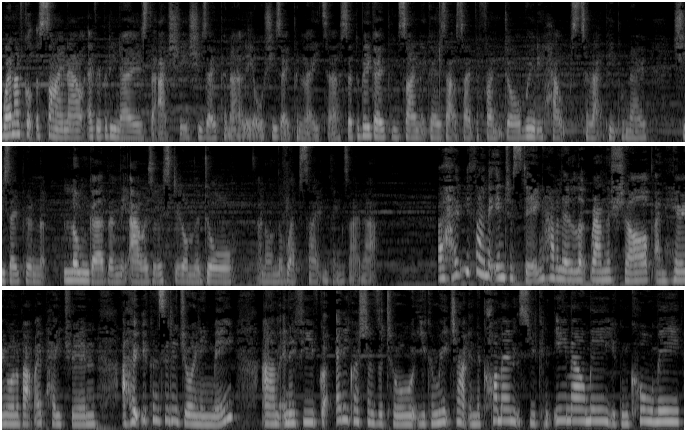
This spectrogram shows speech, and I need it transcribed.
when I've got the sign out, everybody knows that actually she's open early or she's open later. So the big open sign that goes outside the front door really helps to let people know she's open longer than the hours listed on the door and on the website and things like that. I hope you find it interesting, have a little look around the shop and hearing all about my Patreon. I hope you consider joining me. Um, and if you've got any questions at all, you can reach out in the comments, you can email me, you can call me,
